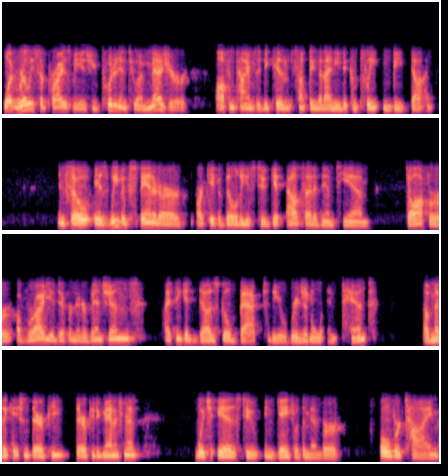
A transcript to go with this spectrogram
What really surprised me is you put it into a measure oftentimes it becomes something that I need to complete and be done. And so, as we've expanded our, our capabilities to get outside of the MTM to offer a variety of different interventions, I think it does go back to the original intent of medication therapy, therapeutic management, which is to engage with the member over time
